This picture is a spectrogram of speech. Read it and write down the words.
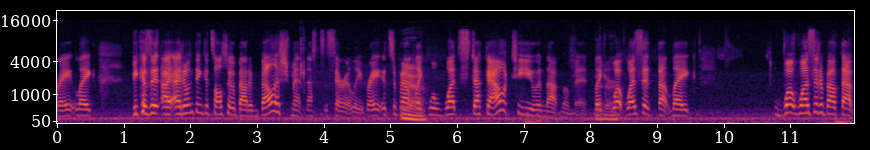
Right, like because it. I, I don't think it's also about embellishment necessarily. Right, it's about Yeah. like, well, what stuck out to you in that moment? Like, Better. what was it that like what was it about that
